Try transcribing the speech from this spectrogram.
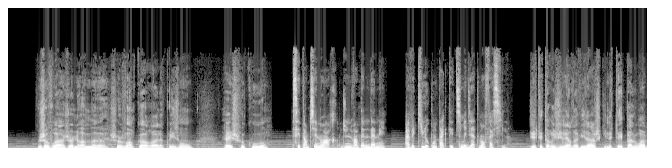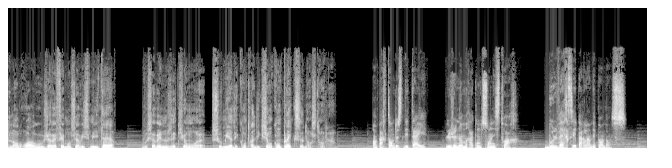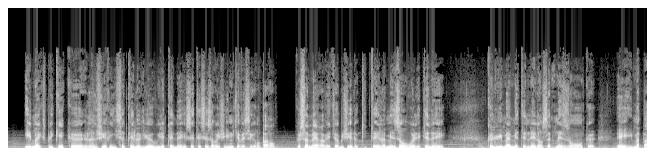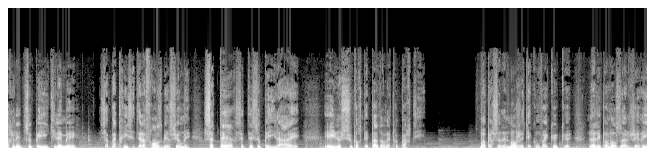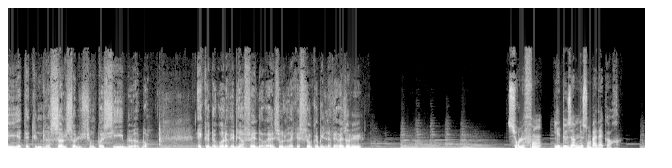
Je vois un jeune homme, euh, je le vois encore à la prison, il a les cheveux courts. C'est un pied noir d'une vingtaine d'années, avec qui le contact est immédiatement facile. Il était originaire d'un village qui n'était pas loin de l'endroit où j'avais fait mon service militaire. Vous savez, nous étions euh, soumis à des contradictions complexes dans ce temps-là. En partant de ce détail, le jeune homme raconte son histoire, bouleversé par l'indépendance. Il m'a expliqué que l'Algérie, c'était le lieu où il était né, c'était ses origines, qu'il avait ses grands-parents, que sa mère avait été obligée de quitter la maison où elle était née, que lui-même était né dans cette maison, que... et il m'a parlé de ce pays qu'il aimait. Sa patrie, c'était la France, bien sûr, mais sa terre, c'était ce pays-là, et, et il ne supportait pas d'en être parti. Moi, personnellement, j'étais convaincu que l'indépendance de l'Algérie était une, la seule solution possible. Bon et que De Gaulle avait bien fait de résoudre la question comme il l'avait résolue. Sur le fond, les deux hommes ne sont pas d'accord.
